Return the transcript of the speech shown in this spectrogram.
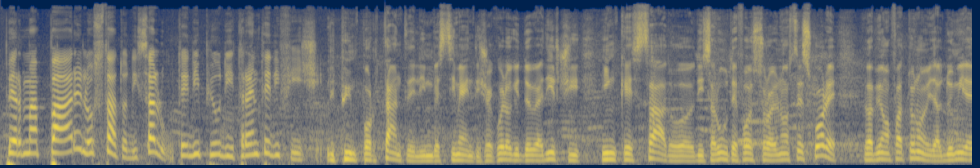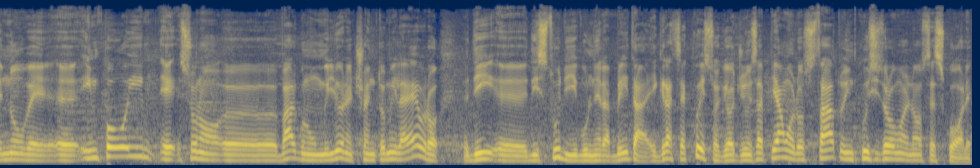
per mappare lo stato di salute di più di 30 edifici. Di più importante degli investimenti, cioè quello che doveva dirci in che stato di salute fossero le nostre scuole, lo abbiamo fatto noi dal 2009 in poi e sono, valgono 1 milione e 100 mila euro di, di studi di vulnerabilità. E grazie a questo che oggi noi sappiamo lo stato in cui si trovano le nostre scuole.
